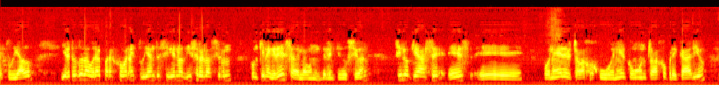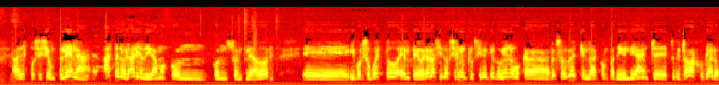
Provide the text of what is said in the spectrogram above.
estudiado. Y el Estatuto Laboral para Jóvenes Estudiantes, si bien nos dice relación con quien egresa de la, de la institución, sí lo que hace es eh, poner el trabajo juvenil como un trabajo precario a disposición plena, hasta en horario, digamos, con, con su empleador. Eh, y por supuesto empeora la situación inclusive que el gobierno busca resolver, que es la compatibilidad entre estudio y trabajo. Claro,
